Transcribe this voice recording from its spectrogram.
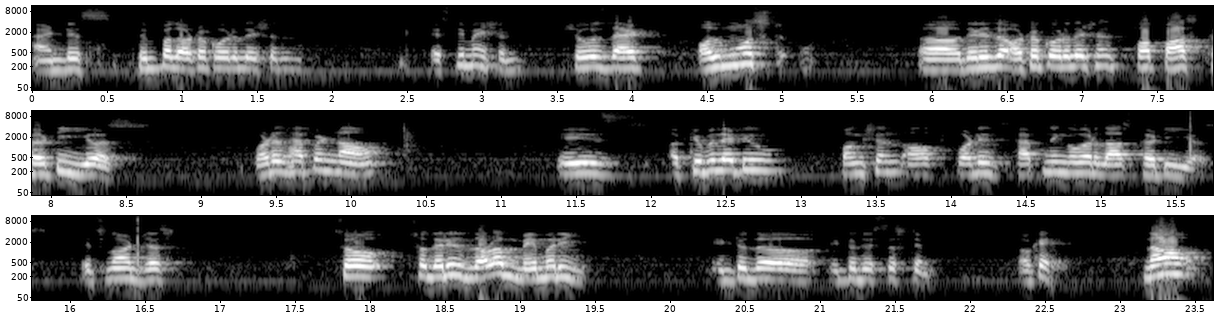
and this simple autocorrelation estimation shows that almost uh, there is an autocorrelation for past 30 years. What has happened now is a cumulative function of what is happening over the last 30 years. It's not just so so there is a lot of memory into the into this system. Okay. Now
